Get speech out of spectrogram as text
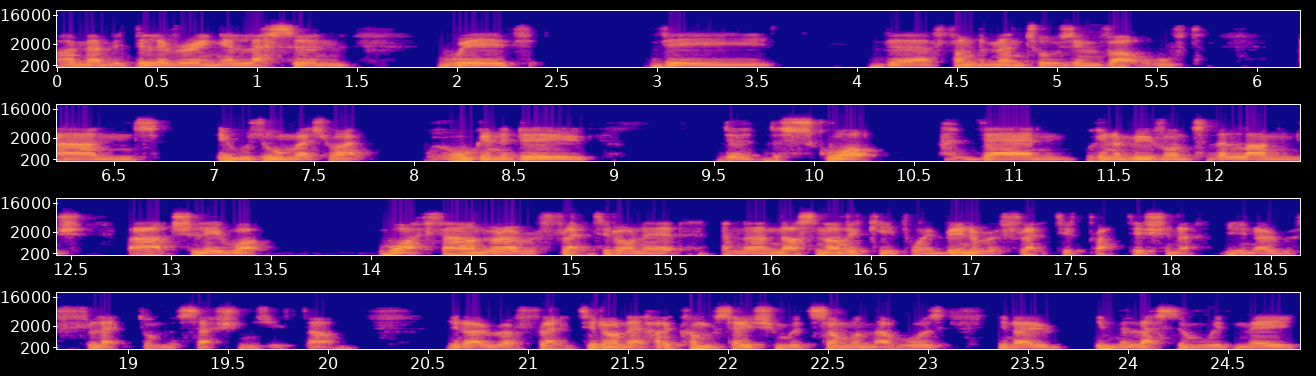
I remember delivering a lesson with the the fundamentals involved, and it was almost right. We're all going to do the the squat, and then we're going to move on to the lunge. But actually, what what I found when I reflected on it, and, and that's another key point, being a reflective practitioner, you know, reflect on the sessions you've done, you know, reflected on it, had a conversation with someone that was, you know, in the lesson with me,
